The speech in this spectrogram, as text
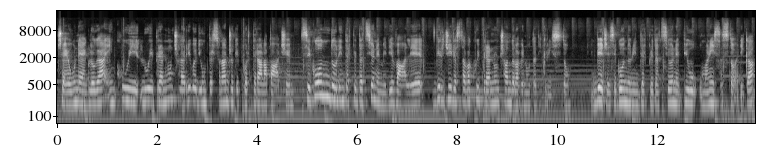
c'è un'egloga in cui lui preannuncia l'arrivo di un personaggio che porterà la pace. Secondo l'interpretazione medievale, Virgilio stava qui preannunciando la venuta di Cristo. Invece, secondo un'interpretazione più umanista storica,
